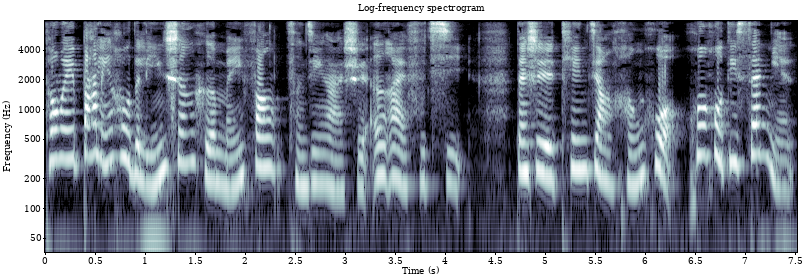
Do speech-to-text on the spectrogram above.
同为八零后的林生和梅芳曾经啊是恩爱夫妻，但是天降横祸，婚后第三年，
